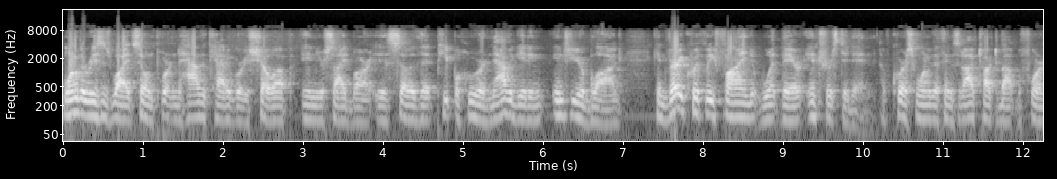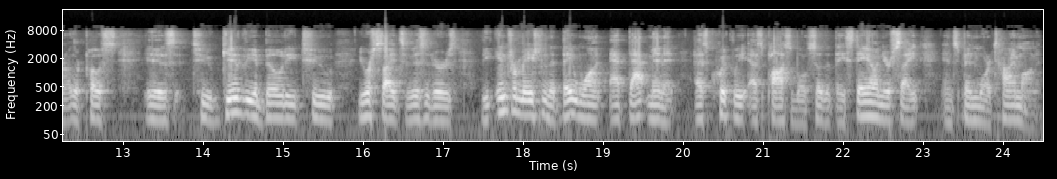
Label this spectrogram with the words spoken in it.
one of the reasons why it's so important to have the categories show up in your sidebar is so that people who are navigating into your blog can very quickly find what they're interested in. Of course, one of the things that I've talked about before in other posts is to give the ability to your site's visitors the information that they want at that minute as quickly as possible so that they stay on your site and spend more time on it.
